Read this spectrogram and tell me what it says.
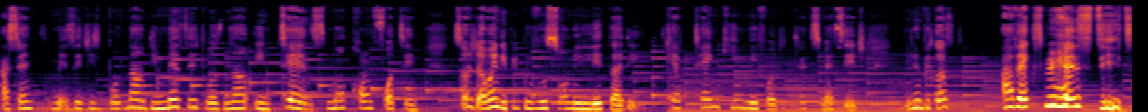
I sent messages, but now the message was now intense, more comforting, such that when the people even saw me later, they kept thanking me for the text message, you know, because I've experienced it.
